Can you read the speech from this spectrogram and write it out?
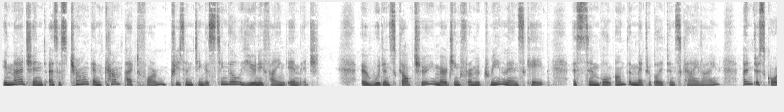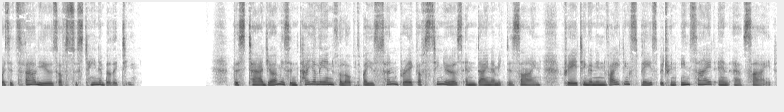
imagined as a strong and compact form presenting a single unifying image. A wooden sculpture emerging from a green landscape, a symbol on the metropolitan skyline, underscores its values of sustainability. The stadium is entirely enveloped by a sunbreak of sinuous and dynamic design, creating an inviting space between inside and outside.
